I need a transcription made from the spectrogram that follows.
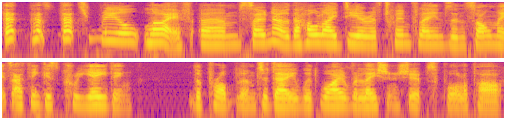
that that's that's real life. Um, so no, the whole idea of twin flames and soulmates, I think, is creating the problem today with why relationships fall apart.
